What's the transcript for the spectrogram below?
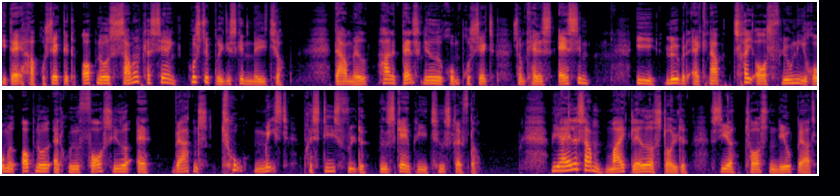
I dag har projektet opnået samme placering hos det britiske Nature. Dermed har det danskledede rumprojekt, som kaldes ASIM, i løbet af knap tre års flyvning i rummet opnået at rydde forsider af verdens to mest prestigefyldte videnskabelige tidsskrifter. Vi er alle sammen meget glade og stolte, siger Thorsten Neubert,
